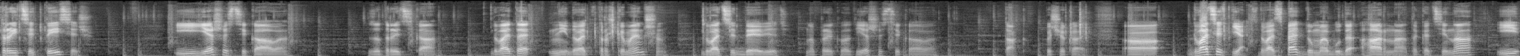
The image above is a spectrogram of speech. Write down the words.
30 тисяч. І є щось цікаве. За 30к. Давайте. Ні, давайте трошки менше. 29, наприклад, є щось цікаве. Так, почекай. А, 25. 25, думаю, буде гарна така ціна. І,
